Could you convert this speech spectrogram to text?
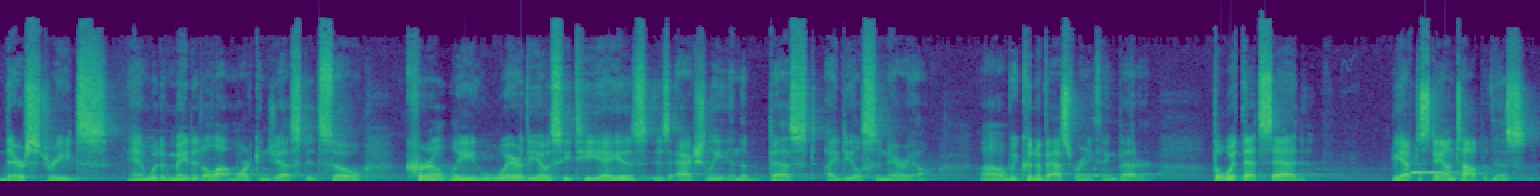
their streets, and would have made it a lot more congested. So currently, where the OCTA is, is actually in the best ideal scenario. Uh, we couldn't have asked for anything better. But with that said, we have to stay on top of this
